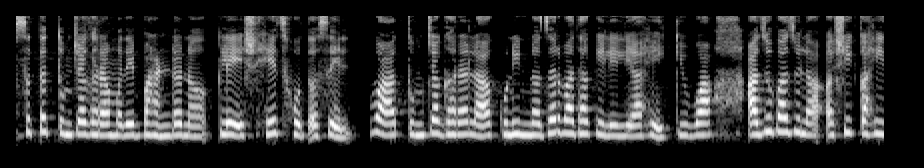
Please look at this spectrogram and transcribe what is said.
सतत तुमच्या घरामध्ये भांडणं क्लेश हेच होत असेल किंवा तुमच्या घराला कुणी नजरबाधा केलेली आहे किंवा आजूबाजूला अशी काही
